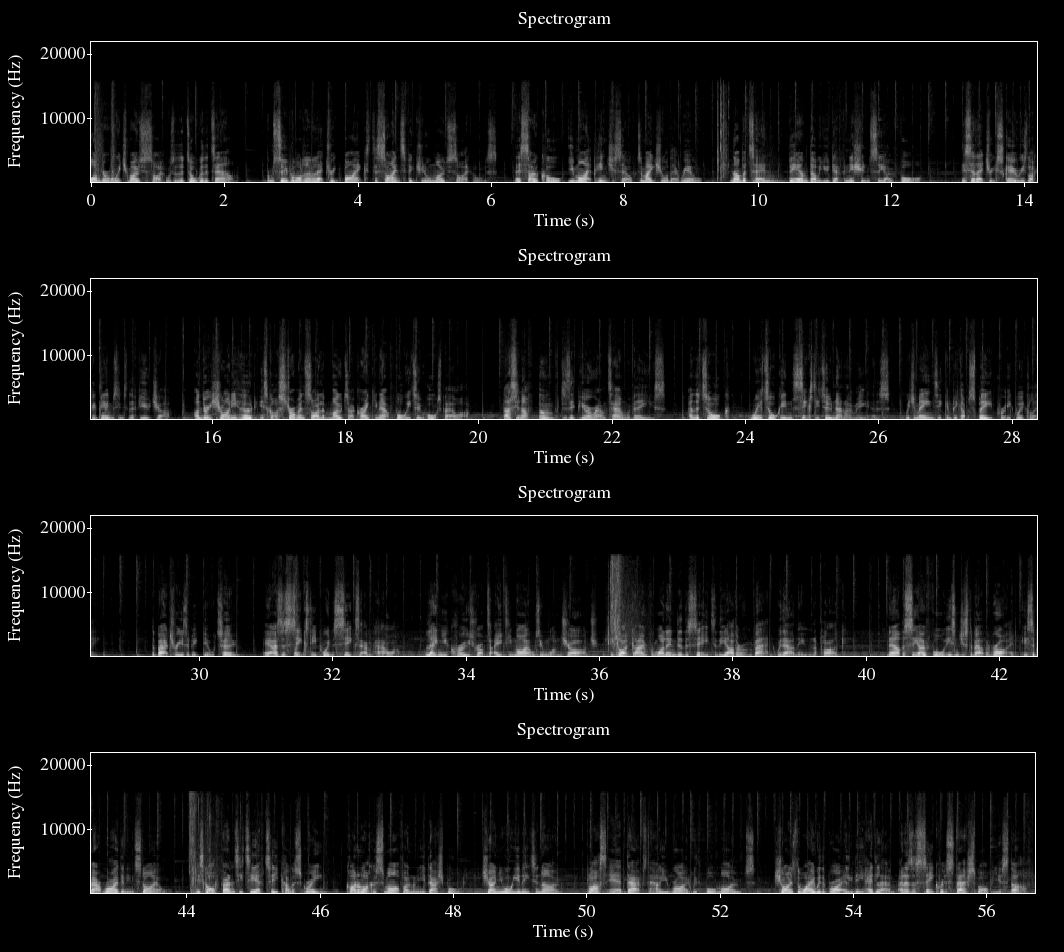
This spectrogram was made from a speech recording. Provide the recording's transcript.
Wondering which motorcycles are the talk of the town? From supermodern electric bikes to science fictional motorcycles. They're so cool, you might pinch yourself to make sure they're real. Number 10, BMW Definition CO4. This electric scooter is like a glimpse into the future. Under its shiny hood, it's got a strong and silent motor cranking out 42 horsepower. That's enough oomph to zip you around town with ease. And the torque, we're talking 62 nanometers, which means it can pick up speed pretty quickly. The battery is a big deal too. It has a 60.6 amp hour, letting you cruise for up to 80 miles in one charge. It's like going from one end of the city to the other and back without needing a plug. Now, the CO4 isn't just about the ride, it's about riding in style. It's got a fancy TFT colour screen, kind of like a smartphone on your dashboard, showing you all you need to know. Plus, it adapts to how you ride with four modes, shines the way with a bright LED headlamp, and has a secret stash spot for your stuff.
